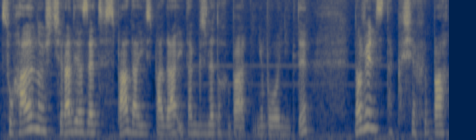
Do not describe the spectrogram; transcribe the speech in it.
Słuchalność Radia Z spada i spada i tak źle to chyba nie było nigdy. No więc tak się chyba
